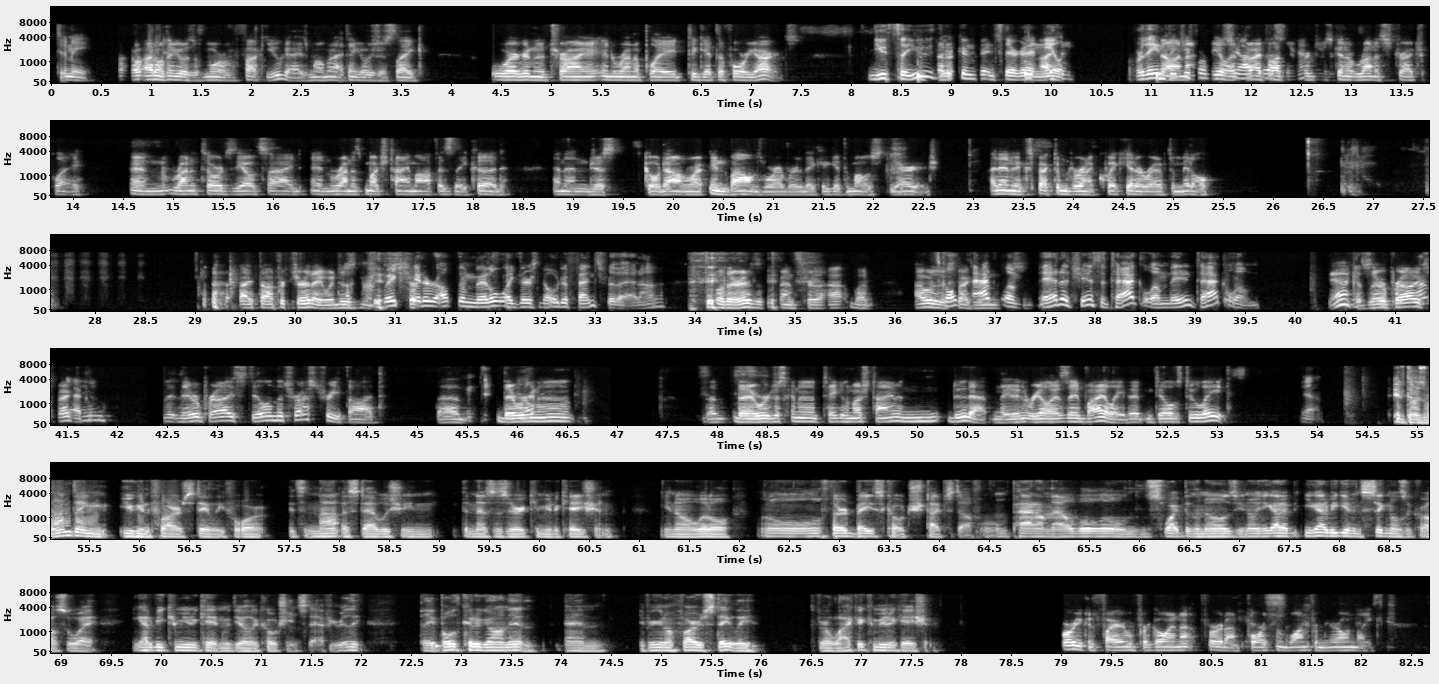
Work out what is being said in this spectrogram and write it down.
To me, I don't- think it was more of a fuck you guys moment. I think it was just like we're gonna try and run a play to get the four yards. you so you they're convinced they're gonna kneel it. Were they in no, not formation it, I thought they were just gonna run a stretch play and run it towards the outside and run as much time off as they could, and then just go down in bounds wherever they could get the most yardage. I didn't expect them to run a quick hitter right up the middle. I thought for sure they would just A quick hitter up the middle, like there's no defense for that, huh? Well, there is a defense for that, but I was It's called expecting them. him. They had a chance to tackle him. They didn't tackle him. Yeah, because they were probably Arm expecting. They were probably still in the trust tree thought that they were gonna. That they were just gonna take as much time and do that, and they didn't realize they had violated it until it was too late. Yeah. If there's one thing you can fire Staley for, it's not establishing the necessary communication. You know, little little third base coach type stuff, a little pat on the elbow, a little swipe of the nose. You know, you gotta you gotta be giving signals across the way. You gotta be communicating with the other coaching staff. You really, they both could have gone in. And if you're gonna fire Staley it's for lack of communication, Or you could fire them for going up for it on fourth and one from your own like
